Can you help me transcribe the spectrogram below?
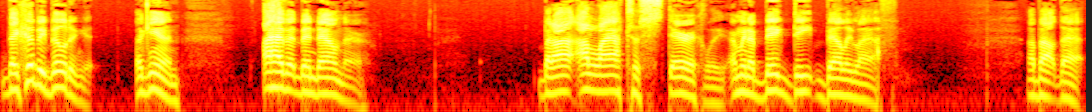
they could be building it. Again, I haven't been down there. But I, I laughed hysterically. I mean, a big, deep belly laugh about that.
